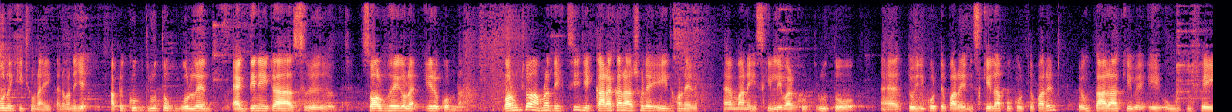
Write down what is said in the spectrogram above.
বলে কিছু নাই এখানে। মানে যে আপনি খুব দ্রুত বললেন, একদিনে এটা সলভ হয়ে গেল, এরকম না। বরঞ্চ আমরা দেখছি যে কারা কারা আসলে এই ধরনের মানে স্কিল লেবার খুব দ্রুত তৈরি করতে পারেন স্কেল আপও করতে পারেন, এবং তারা কি সেই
